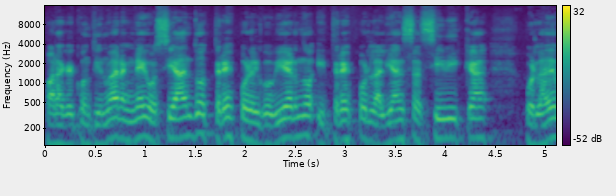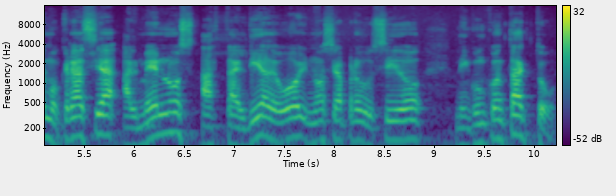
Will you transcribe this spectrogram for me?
para que continuaran negociando, tres por el gobierno y tres por la Alianza Cívica por la Democracia, al menos hasta el día de hoy no se ha producido ningún contacto.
